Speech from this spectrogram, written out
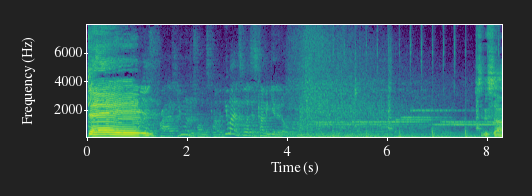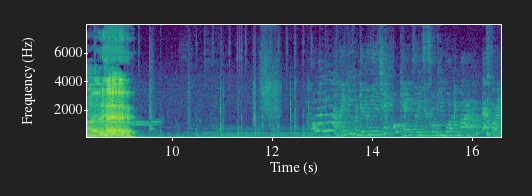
dang. You knew this one was coming. You might as well just come and get it over. Susan. Oh my god, thank you for giving me a check. Okay, so you're just gonna keep walking by. That's fine.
